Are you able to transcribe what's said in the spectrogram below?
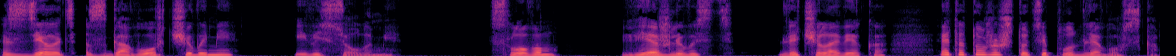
сделать сговорчивыми и веселыми. Словом, вежливость для человека — это то же, что тепло для воска.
